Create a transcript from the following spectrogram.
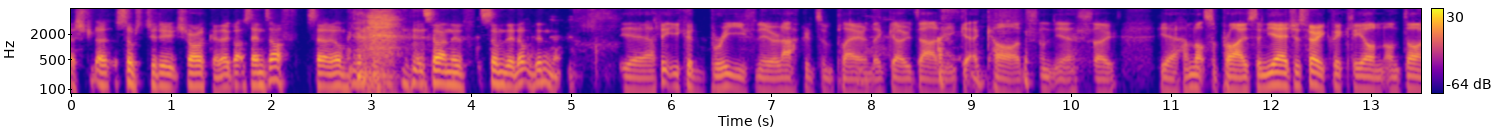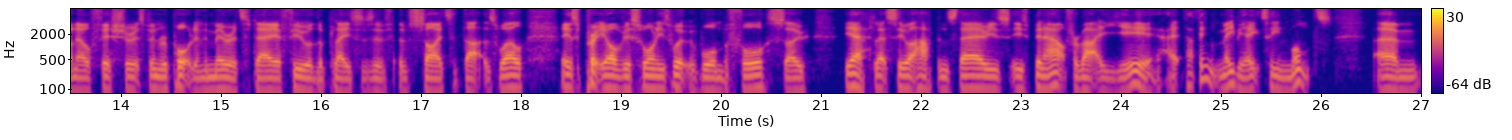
a, a, substitute striker that got sent off. So I mean, it kind of summed it up, didn't it? Yeah, I think you could breathe near an Accrington player and they go down and you get a card, wouldn't you? So, yeah, I'm not surprised. And yeah, just very quickly on on Darnell Fisher, it's been reported in the Mirror today. A few other places have, have cited that as well. It's a pretty obvious one. He's worked with Warne before, so yeah, let's see what happens there. He's he's been out for about a year, I think maybe 18 months, um,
